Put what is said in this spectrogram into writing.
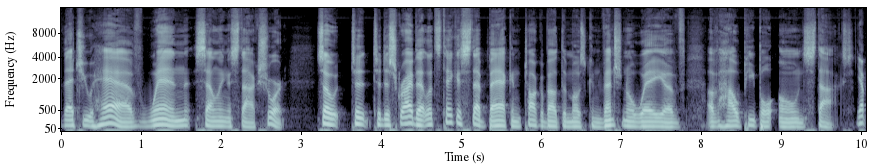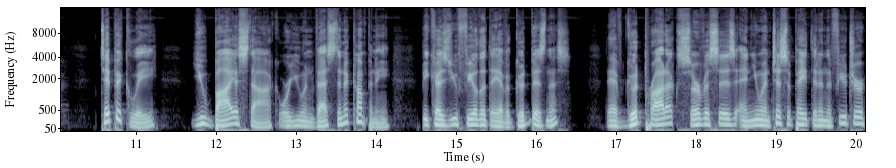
that you have when selling a stock short. So to, to describe that, let's take a step back and talk about the most conventional way of, of how people own stocks. Yep. Typically, you buy a stock or you invest in a company because you feel that they have a good business, they have good products, services, and you anticipate that in the future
